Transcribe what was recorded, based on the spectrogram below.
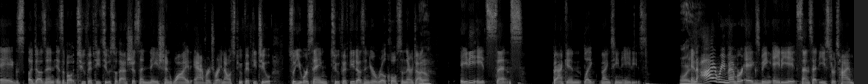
eggs a dozen is about two fifty two. So that's just a nationwide average right now. It's two fifty two. So you were saying 250 a dozen. You're real close in there, Doug. Yeah. 88 cents back in like 1980s. Oy. And I remember eggs being 88 cents at Easter time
